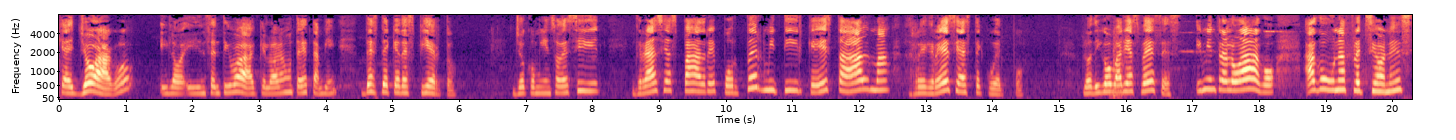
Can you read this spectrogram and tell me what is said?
que yo hago y lo incentivo a que lo hagan ustedes también. Desde que despierto, yo comienzo a decir, gracias Padre por permitir que esta alma regrese a este cuerpo. Lo digo varias veces y mientras lo hago, hago unas flexiones,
